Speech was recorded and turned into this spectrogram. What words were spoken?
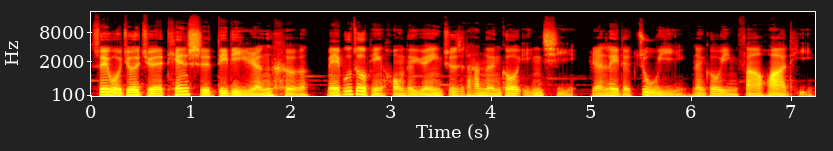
所以我就会觉得天时地利人和，每部作品红的原因就是它能够引起人类的注意，能够引发话题。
